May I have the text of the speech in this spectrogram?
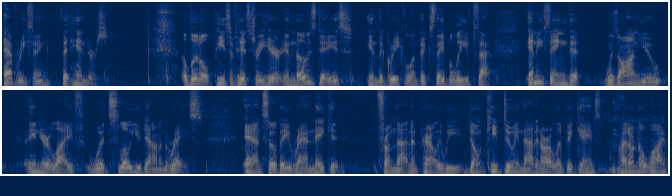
everything that hinders. A little piece of history here. In those days, in the Greek Olympics, they believed that anything that was on you in your life would slow you down in the race. And so they ran naked from that. And apparently, we don't keep doing that in our Olympic Games. I don't know why.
